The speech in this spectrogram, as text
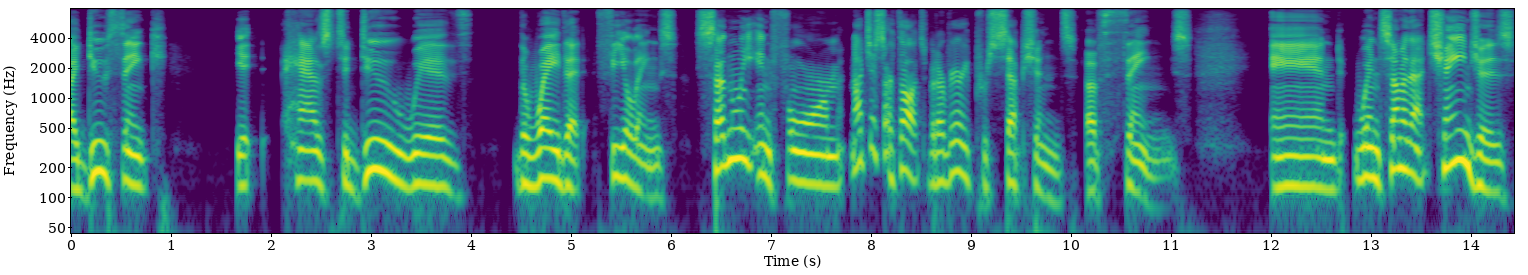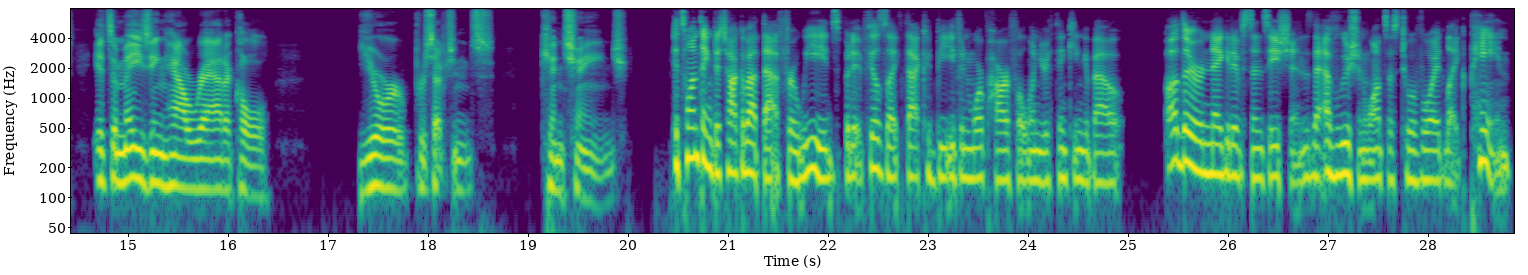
I do think it has to do with the way that feelings suddenly inform not just our thoughts, but our very perceptions of things. And when some of that changes, it's amazing how radical your perceptions can change. It's one thing to talk about that for weeds, but it feels like that could be even more powerful when you're thinking about other negative sensations that evolution wants us to avoid, like pain.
